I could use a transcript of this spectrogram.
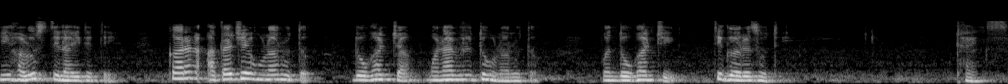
ही हळूच तिलाही देते. कारण आता जे होणार होतं दोघांच्या मनाविरुद्ध होणार होतं. पण दोघांची ती गरज होती. थँक्स.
